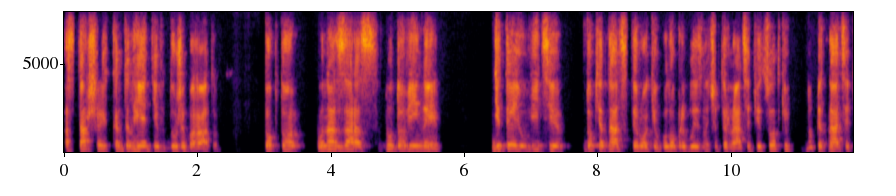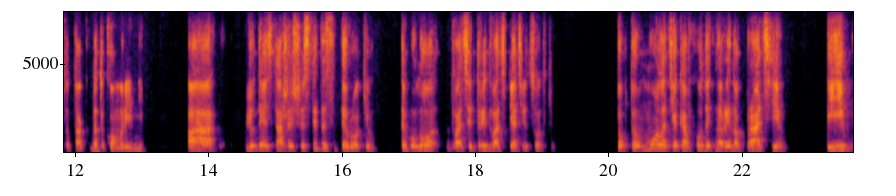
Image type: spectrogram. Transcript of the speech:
а старших контингентів дуже багато. Тобто, у нас зараз ну, до війни дітей у віці до 15 років було приблизно 14%, ну 15% отак, на такому рівні. А людей старше 60 років це було 23-25%. Тобто молодь, яка входить на ринок праці, її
